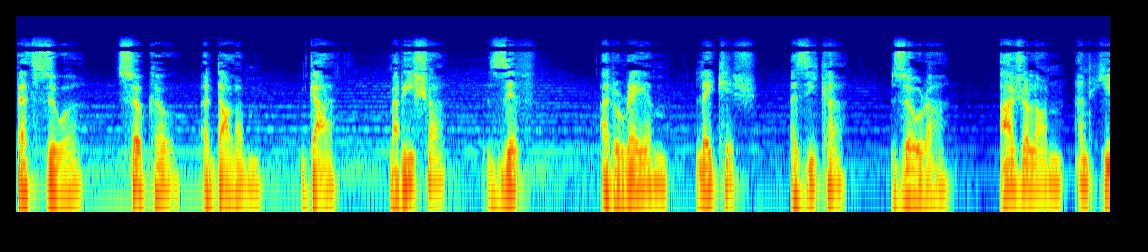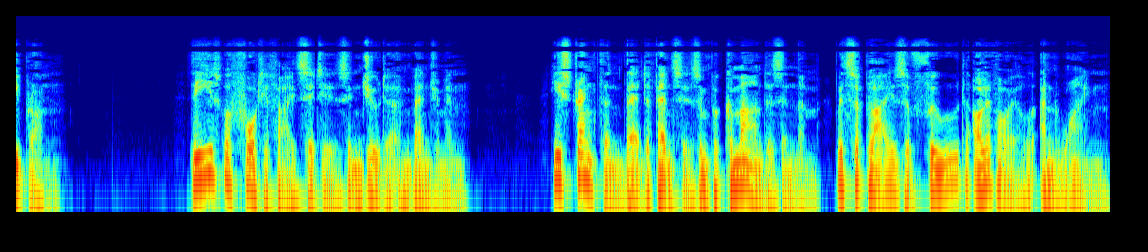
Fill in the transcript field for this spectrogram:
Bethzur, Soko, Adullam, Gath, Mareshah, Ziph, Adoraim, Lachish, Azekah, Zorah, Ajalon, and Hebron. These were fortified cities in Judah and Benjamin. He strengthened their defences and put commanders in them, with supplies of food, olive oil, and wine.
